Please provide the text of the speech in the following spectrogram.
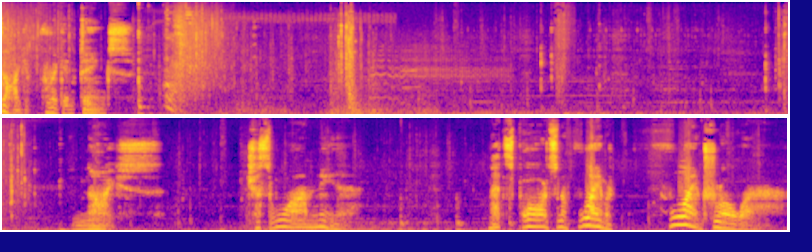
Die, you friggin' things. I'm needed. That sports and a flamer flamethrower.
